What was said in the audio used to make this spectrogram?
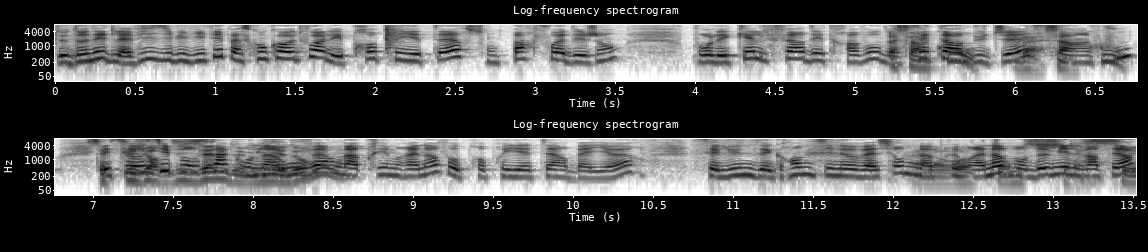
de donner de la visibilité parce qu'encore une fois, les propriétaires sont parfois des gens pour lesquels faire des travaux, bah, c'est un, budget, bah, ça a un coût. Et c'est aussi pour ça qu'on a ouvert ma prime rénov aux propriétaires bailleurs. C'est l'une des grandes innovations de ma prime rénov en 2021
